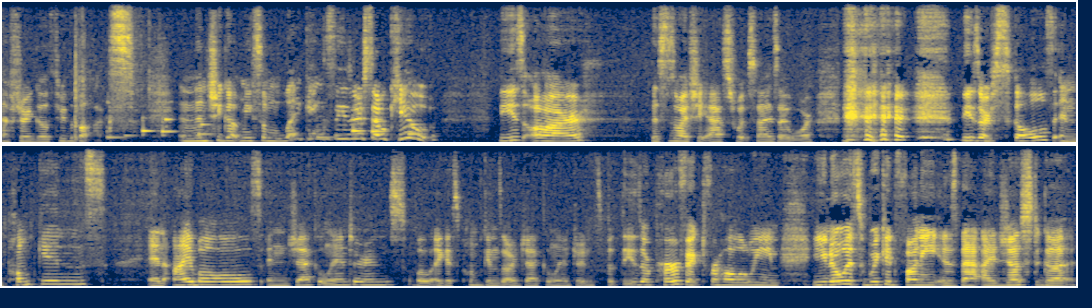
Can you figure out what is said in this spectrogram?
after I go through the box. And then she got me some leggings. These are so cute. These are, this is why she asked what size I wore. These are skulls and pumpkins and eyeballs and jack-o'-lanterns. Well, I guess pumpkins are jack-o'-lanterns, but these are perfect for Halloween. You know what's wicked funny is that I just got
